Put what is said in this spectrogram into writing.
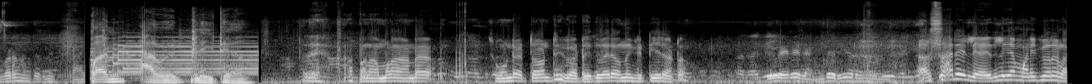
ഇവിടെ നിന്ന് അതെ അപ്പോൾ നമ്മൾ കണ്ട ചൂണ്ട ഇട്ടോണ്ടിരിക്കും കേട്ടോ. ഇതുവരെ ഒന്നും കിട്ടിയില്ല കേട്ടോ. ഇതുവരെ രണ്ട് എറിയ സാരമില്ല ഇതിൽ ഞാൻ മണിക്കൂറുകളാണ്.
